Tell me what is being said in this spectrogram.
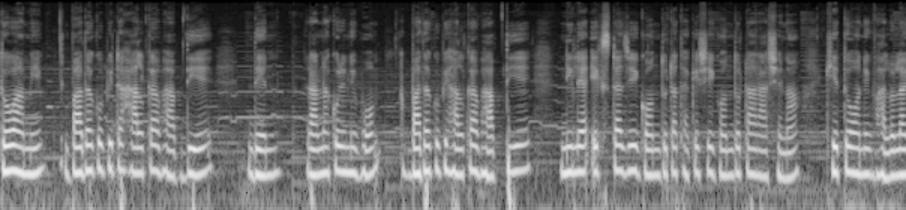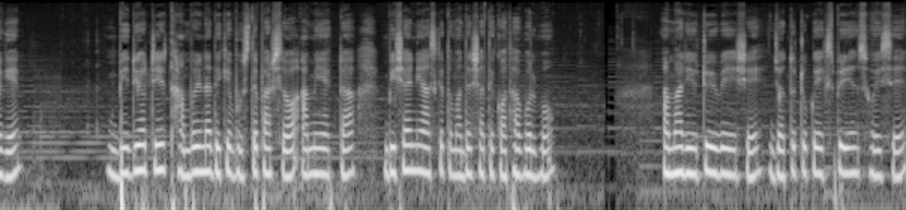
তো আমি বাঁধাকপিটা হালকা ভাব দিয়ে দেন, রান্না করে নেব। বাঁধাকপি হালকা ভাপ দিয়ে নিলে এক্সট্রা যে গন্ধটা থাকে সেই গন্ধটা আর আসে না। খেতেও অনেক ভালো লাগে। ভিডিওটির থাম্বলিনা দেখে বুঝতে পারছ, আমি একটা বিষয় নিয়ে আজকে তোমাদের সাথে কথা বলব। আমার ইউটিউবে এসে যতটুকু এক্সপিরিয়েন্স হয়েছে,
